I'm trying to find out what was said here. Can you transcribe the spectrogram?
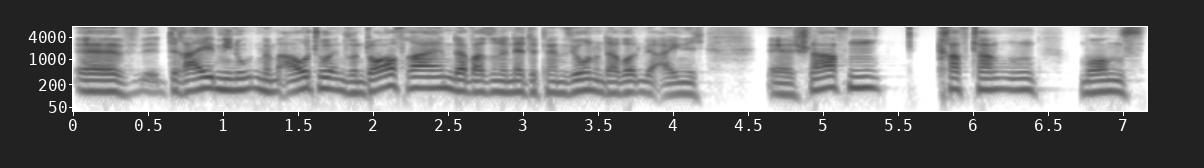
äh, drei Minuten mit dem Auto in so ein Dorf rein, da war so eine nette Pension und da wollten wir eigentlich äh, schlafen, Kraft tanken, morgens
